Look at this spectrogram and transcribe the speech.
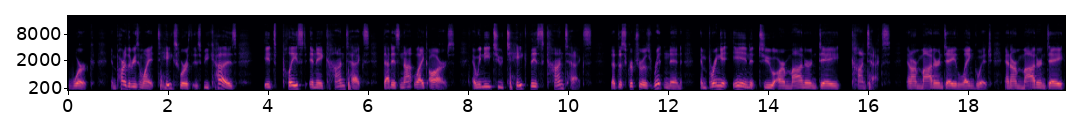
work. And part of the reason why it takes work is because it's placed in a context that is not like ours. And we need to take this context that the scripture was written in and bring it in to our modern day context and our modern day language and our modern day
